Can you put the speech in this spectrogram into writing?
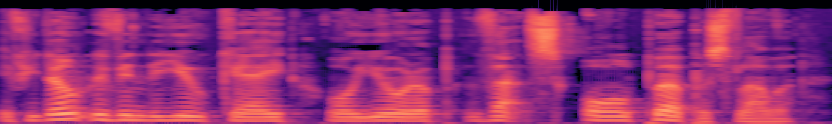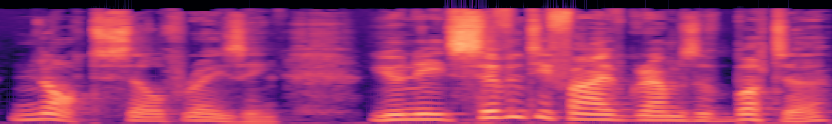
If you don't live in the UK or Europe, that's all-purpose flour not self-raising. You need 75 grams of butter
